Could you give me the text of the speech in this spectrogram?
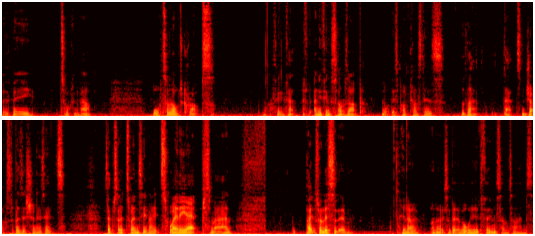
with me talking about waterlogged crops. I think if that if anything sums up what this podcast is, that that juxtaposition is it. It's episode twenty, mate. Twenty eps, man. Thanks for listening. You know, I know it's a bit of a weird thing sometimes.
